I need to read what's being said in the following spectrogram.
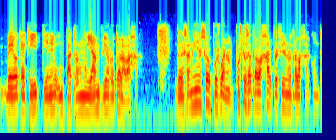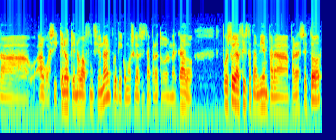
veo que aquí tiene un patrón muy amplio roto a la baja. Entonces a mí eso, pues bueno, puestos a trabajar, prefiero no trabajar contra algo así. Creo que no va a funcionar porque como soy alcista para todo el mercado, pues soy alcista también para, para el sector,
